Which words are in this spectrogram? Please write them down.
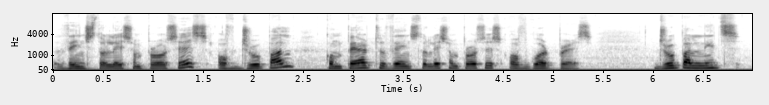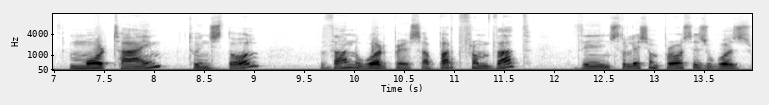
the installation process of Drupal compared to the installation process of WordPress. Drupal needs more time to install than WordPress. Apart from that, the installation process was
